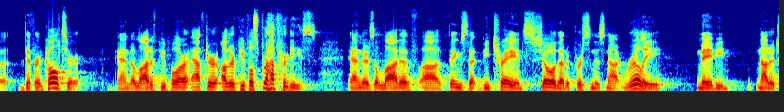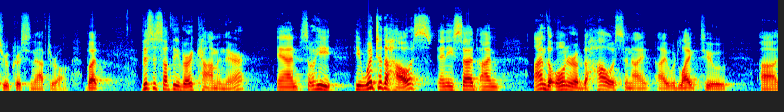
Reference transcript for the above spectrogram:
uh, different culture. And a lot of people are after other people's properties. And there's a lot of uh, things that betray and show that a person is not really, maybe, not a true Christian after all. But this is something very common there. And so he, he went to the house and he said, I'm, I'm the owner of the house, and I, I would like to uh,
